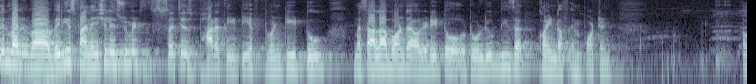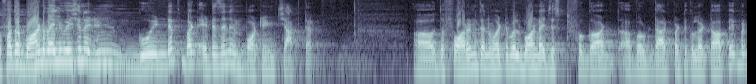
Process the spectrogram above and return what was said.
Then uh, various financial instruments such as Bharat ETF 22, Masala bonds I already to told you, these are kind of important. For the bond valuation I didn't go in depth but it is an important chapter. Uh, the foreign convertible bond, I just forgot about that particular topic, but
